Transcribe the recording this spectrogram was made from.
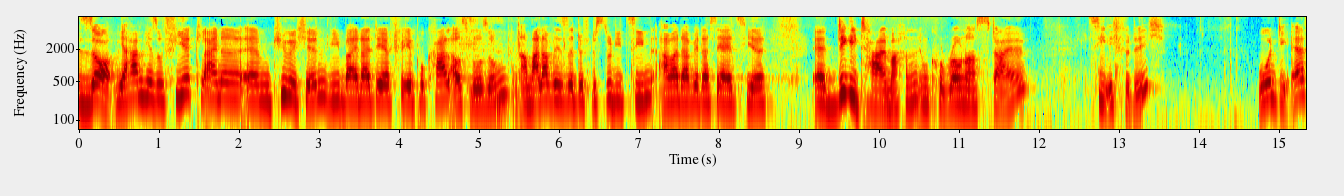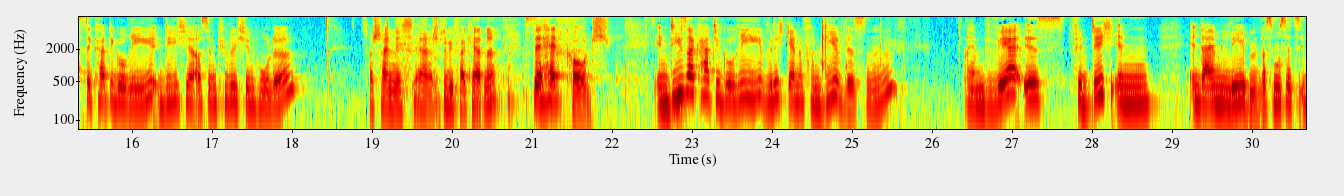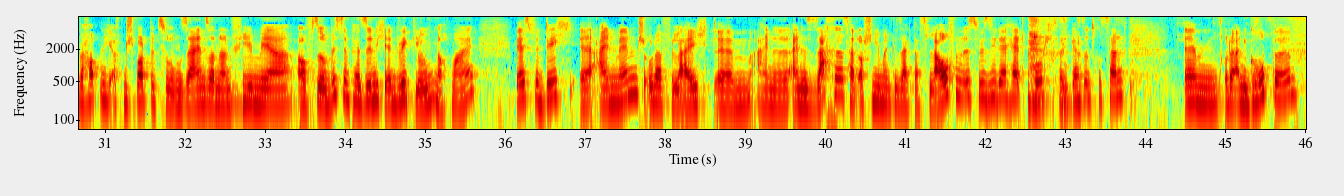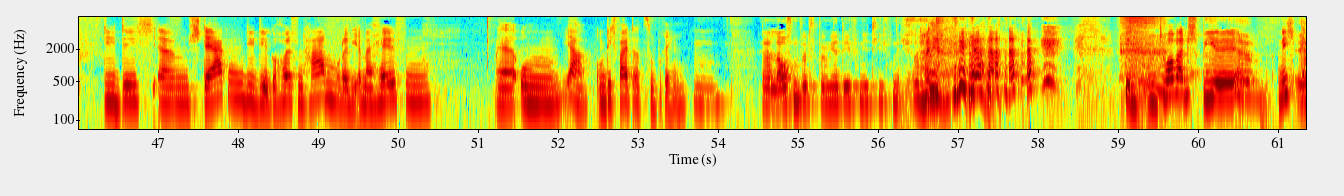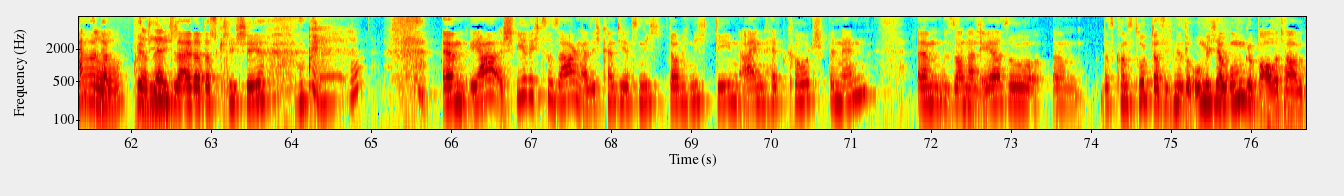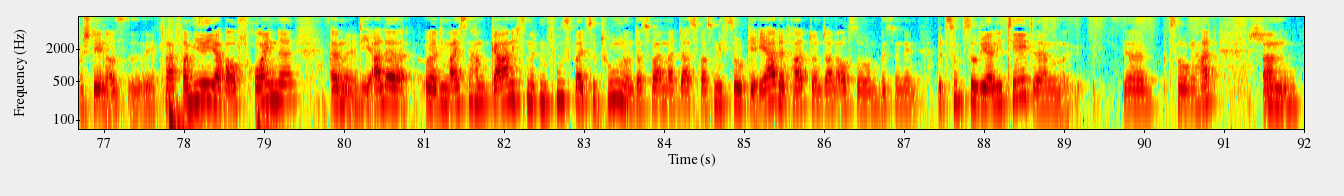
So, wir haben hier so vier kleine ähm, Kügelchen, wie bei der DFB-Pokalauslosung. Normalerweise dürftest du die ziehen, aber da wir das ja jetzt hier äh, digital machen, im Corona-Style, ziehe ich für dich. Und die erste Kategorie, die ich hier aus dem Kügelchen hole, ist wahrscheinlich äh, spiegelverkehrt, ne? Ist der Head Coach. In dieser Kategorie würde ich gerne von dir wissen, ähm, wer ist für dich in in deinem Leben? Das muss jetzt überhaupt nicht auf den Sport bezogen sein, sondern vielmehr auf so ein bisschen persönliche Entwicklung nochmal. Wer ist für dich äh, ein Mensch oder vielleicht ähm, eine, eine Sache? Es hat auch schon jemand gesagt, das Laufen ist für sie der Head Coach. Das fand ich ganz interessant. Ähm, oder eine Gruppe, die dich ähm, stärken, die dir geholfen haben oder die immer helfen, äh, um, ja, um dich weiterzubringen. Hm. Ja, laufen wird es bei mir definitiv nicht sein. sind im Torwartspiel ähm, nicht ganz ja, so da bediene ich leider das Klischee. ähm, ja, schwierig zu sagen. Also ich könnte jetzt nicht, glaube ich, nicht den einen Head Coach benennen, ähm, sondern eher so ähm, das Konstrukt, das ich mir so um mich herum gebaut habe, bestehen aus äh, klar Familie, aber auch Freunde, ähm, die alle oder die meisten haben gar nichts mit dem Fußball zu tun und das war immer das, was mich so geerdet hat und dann auch so ein bisschen den Bezug zur Realität ähm, gezogen hat. Ähm,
